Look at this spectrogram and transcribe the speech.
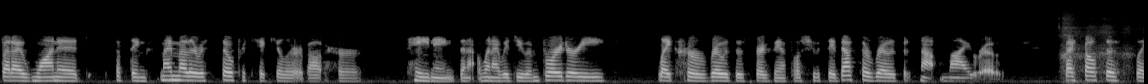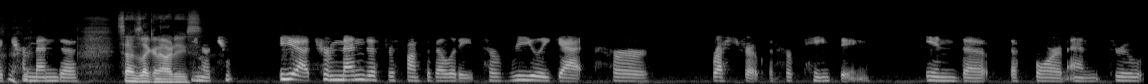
but I wanted something. My mother was so particular about her paintings, and when I would do embroidery, like her roses, for example, she would say, "That's a rose, but it's not my rose." So I felt this like tremendous. Sounds like an artist. You know, tr- yeah, tremendous responsibility to really get her brushstrokes and her painting in the, the form. And through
